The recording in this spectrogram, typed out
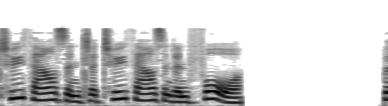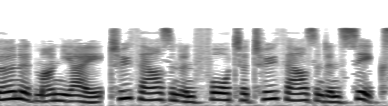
(2000–2004), Bernard Meunier (2004–2006).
